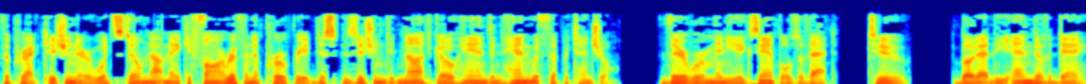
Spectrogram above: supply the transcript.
the practitioner would still not make it far if an appropriate disposition did not go hand in hand with the potential. There were many examples of that, too. But at the end of the day,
